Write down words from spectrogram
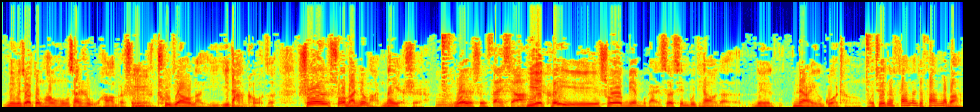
那个叫东方红三十五号吧，是嗯触礁了一一大口子，说说完就完的也是，我也是三峡也可以说面不改色心不跳的那那样一个过程。我觉得翻了就翻了吧，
